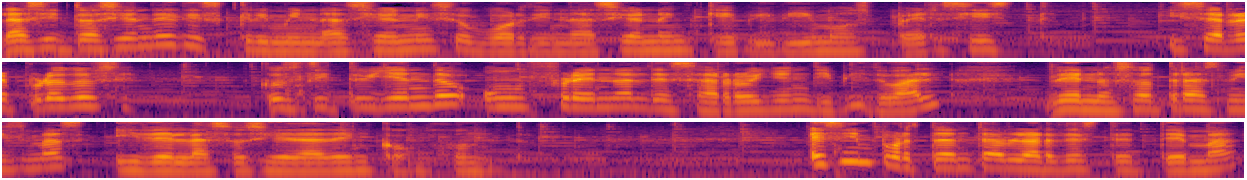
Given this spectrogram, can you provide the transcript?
la situación de discriminación y subordinación en que vivimos persiste y se reproduce, constituyendo un freno al desarrollo individual de nosotras mismas y de la sociedad en conjunto. Es importante hablar de este tema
